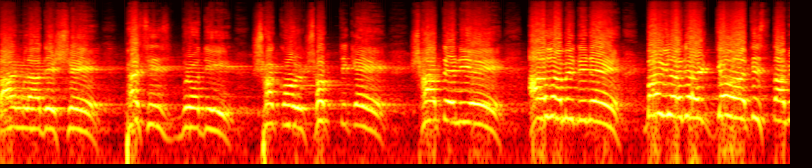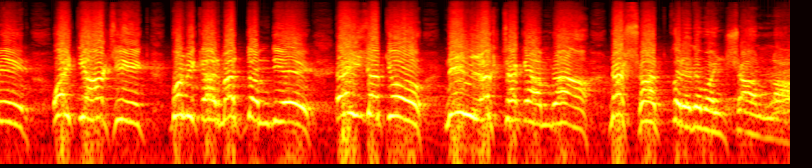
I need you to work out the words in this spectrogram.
বাংলাদেশে ফ্যাসিস্ট বিরোধী সকল শক্তিকে সাথে নিয়ে আগামী দিনে বাংলাদেশ জামাত ইসলামীর ঐতিহাসিক ভূমিকার মাধ্যম দিয়ে এই জাতীয় নীল নকশাকে আমরা নস্বাত করে দেব ইনশাআল্লাহ।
